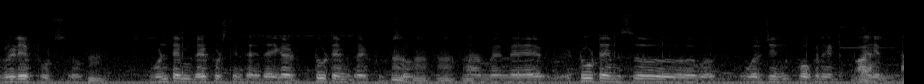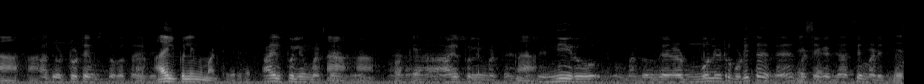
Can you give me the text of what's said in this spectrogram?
everyday fruits one time dry fruits ತಿಂತಾ ಇದೆ ಈಗ ಟೂ ಟೈಮ್ ಡ್ರೈ ಫ್ರೂಟ್ಸ್ ಆಮೇಲೆ two times virgin coconut oil ಅದು ಟೂ ಟೈಮ್ಸ್ ತಗೋತಾ ಇದ್ದೀನಿ. ಆಯಿಲ್ ಪುಲ್ಲಿಂಗ್ ಮಾಡ್ತಿದ್ದೀರಿ ಸರ್? ಆಯಿಲ್ ಪುಲ್ಲಿಂಗ್ ಮಾಡ್ತಾ ಇದ್ದೀನಿ. ಆಯಿಲ್ ಪುಲ್ಲಿಂಗ್ ಮಾಡ್ತಾ ಇದ್ದೀನಿ. ನೀರು ಮೊದಲು ಒಂದು ಎರಡು ಮೂರು ಲೀಟರ್ ಕುಡಿತಾ ಇದೆ ಬಟ್ ಈಗ ಜಾಸ್ತಿ ಮಾಡಿದ್ದೀನಿ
